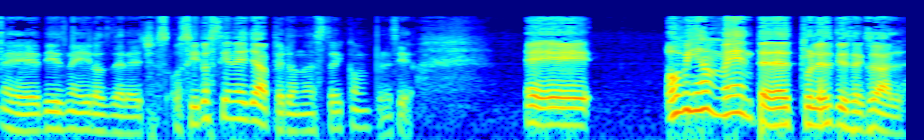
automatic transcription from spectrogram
eh, Disney los derechos. O sí los tiene ya, pero no estoy convencido. Eh, obviamente Deadpool es bisexual.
